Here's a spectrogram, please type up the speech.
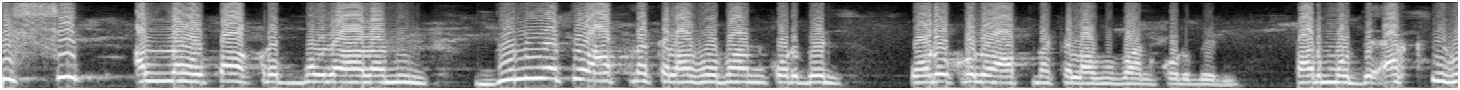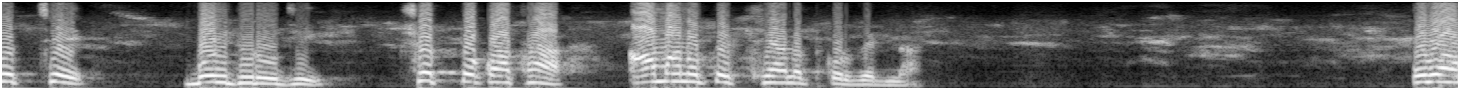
নিশ্চিত আল্লাহ পাক রব্বুল আলামিন দুনিয়াতে আপনাকে লাভবান করবেন, পরকালেও আপনাকে লাভবান করবেন। তার মধ্যে একটি হচ্ছে বৈধ রুজি। সত্য কথা, আমানতের খেয়ানত করবেন না। এবং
